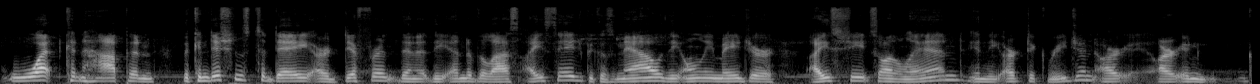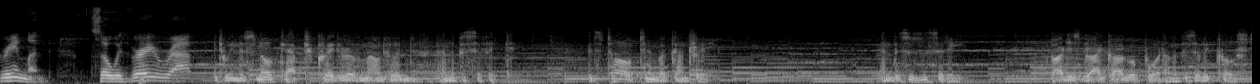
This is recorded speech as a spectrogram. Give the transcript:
what can happen? The conditions today are different than at the end of the last ice age because now the only major ice sheets on land in the Arctic region are, are in Greenland. So with very rapid... Between the snow-capped crater of Mount Hood and the Pacific. It's tall timber country. And this is the city. Largest dry cargo port on the Pacific coast.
